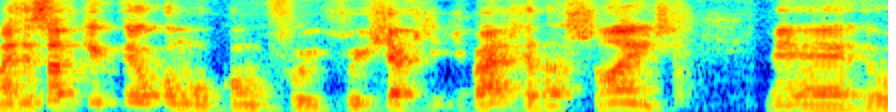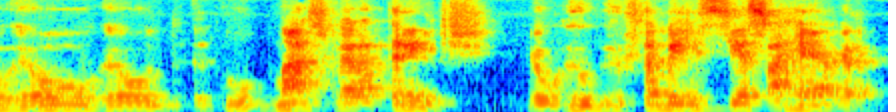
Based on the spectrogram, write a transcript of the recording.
Mas você sabe que eu, como, como fui, fui chefe de várias redações, é, eu, eu, eu, o máximo era três. Eu, eu, eu, estabeleci essa regra.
